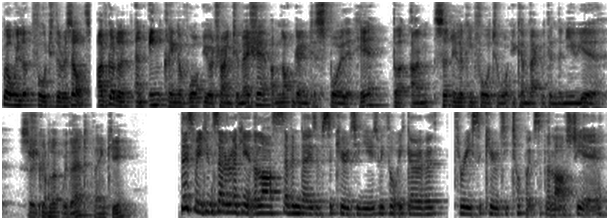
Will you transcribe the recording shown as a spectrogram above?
Well, we look forward to the results. I've got a, an inkling of what you're trying to measure. I'm not going to spoil it here, but I'm certainly looking forward to what you come back with in the new year. So good luck with that. Thank you. This week, instead of looking at the last seven days of security news, we thought we'd go over three security topics of the last year.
